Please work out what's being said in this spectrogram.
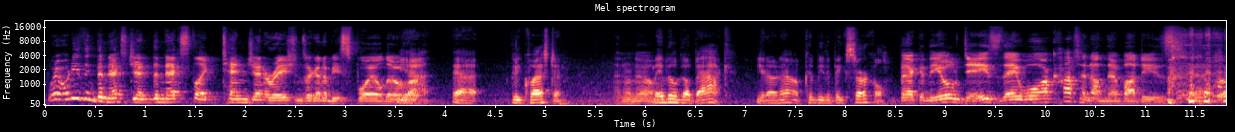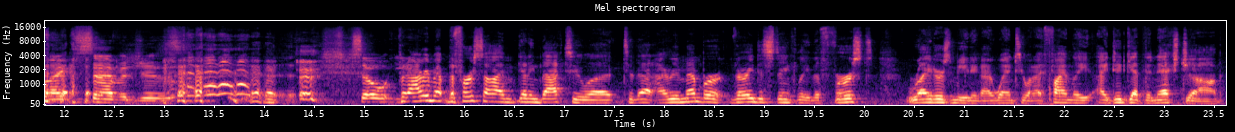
What, what do you think the next gen? The next like ten generations are going to be spoiled over? Yeah, yeah. Good question. I don't know. Maybe it'll go back. You don't know. Could be the big circle. Back in the old days, they wore cotton on their bodies like savages. so, But I remember the first time getting back to uh, to that. I remember very distinctly the first writers meeting I went to, and I finally I did get the next job,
